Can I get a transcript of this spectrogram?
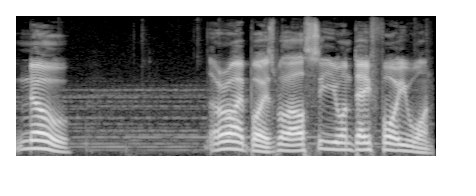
No. Alright boys, well I'll see you on day 41.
